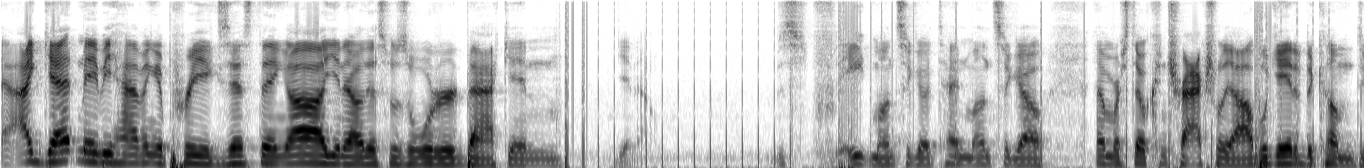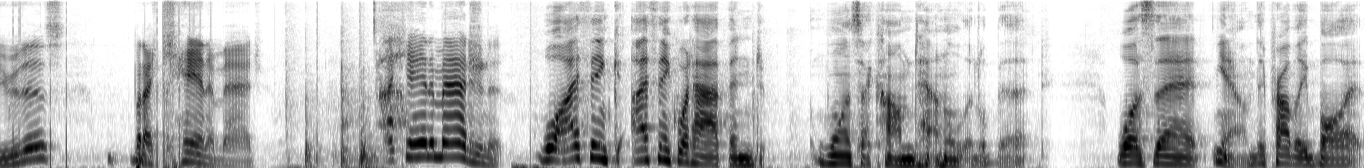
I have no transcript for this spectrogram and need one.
I get maybe having a pre-existing. Oh, you know, this was ordered back in, you know, eight months ago, ten months ago, and we're still contractually obligated to come do this. But I can't imagine. I can't imagine it. Well, I think I think what happened once I calmed down a little bit was that you know they probably bought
